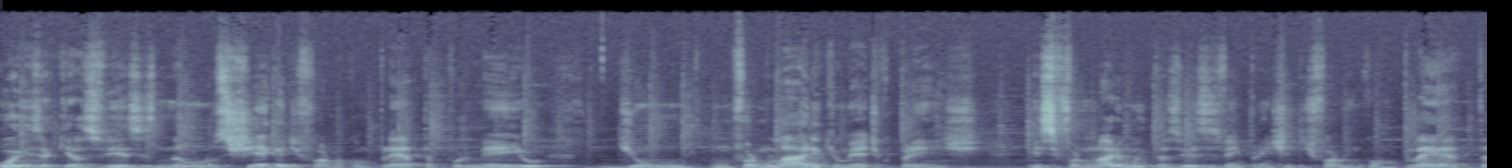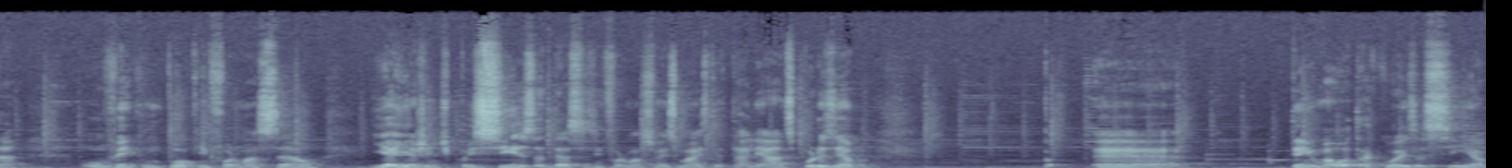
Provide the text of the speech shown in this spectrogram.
coisa que às vezes não nos chega de forma completa por meio de um, um formulário que o médico preenche. Esse formulário muitas vezes vem preenchido de forma incompleta ou vem com pouca informação e aí a gente precisa dessas informações mais detalhadas. Por exemplo, é, tem uma outra coisa assim, ó,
